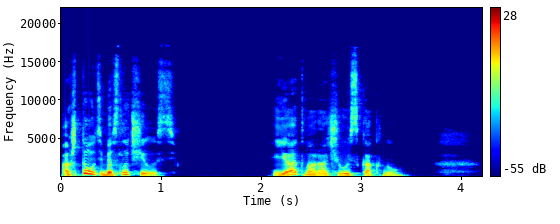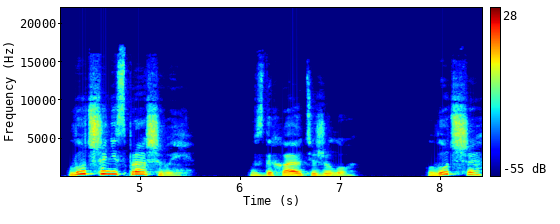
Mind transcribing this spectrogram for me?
а что у тебя случилось?» Я отворачиваюсь к окну. «Лучше не спрашивай». Вздыхаю тяжело. «Лучше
